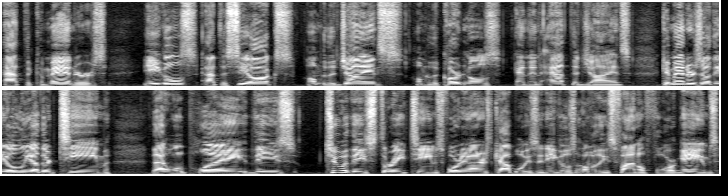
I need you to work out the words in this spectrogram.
at the Commanders, Eagles, at the Seahawks, home to the Giants, home to the Cardinals, and then at the Giants. Commanders are the only other team that will play these two of these three teams 49ers cowboys and eagles over these final four games.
